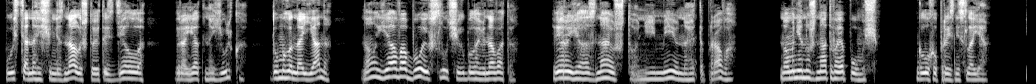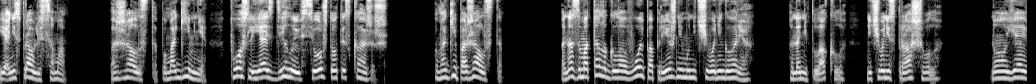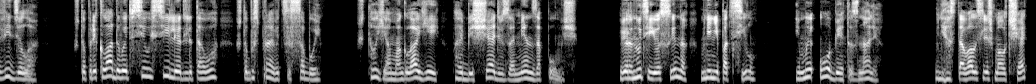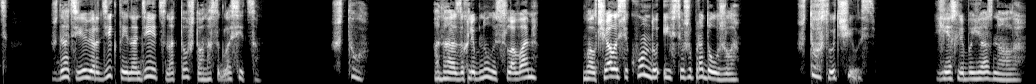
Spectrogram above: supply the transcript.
Пусть она еще не знала, что это сделала, вероятно, Юлька, думала на Яна, но я в обоих случаях была виновата. Вера, я знаю, что не имею на это права, но мне нужна твоя помощь, — глухо произнесла я. Я не справлюсь сама. Пожалуйста, помоги мне. После я сделаю все, что ты скажешь. Помоги, пожалуйста. Она замотала головой, по-прежнему ничего не говоря. Она не плакала, ничего не спрашивала. Но я видела, что прикладывает все усилия для того, чтобы справиться с собой. Что я могла ей пообещать взамен за помощь? Вернуть ее сына мне не под силу, и мы обе это знали. Мне оставалось лишь молчать, ждать ее вердикта и надеяться на то, что она согласится. «Что?» Она захлебнулась словами, молчала секунду и все же продолжила. «Что случилось?» «Если бы я знала...»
